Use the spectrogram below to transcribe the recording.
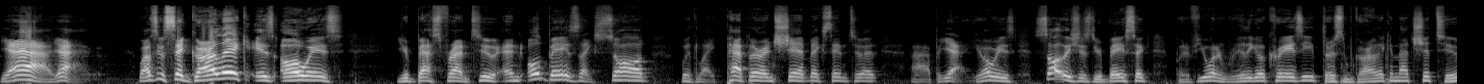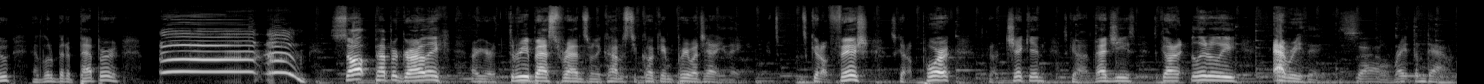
yeah, yeah. Well, I was gonna say garlic is always your best friend too, and Old Bay is like salt with like pepper and shit mixed into it. Uh, but yeah, you always salt is your basic. But if you want to really go crazy, throw some garlic in that shit too, and a little bit of pepper. Mm-mm. Salt, pepper, garlic are your three best friends when it comes to cooking pretty much anything. It's, it's good on fish, it's good on pork, it's good on chicken, it's good on veggies, it's good on literally everything. So write them down.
